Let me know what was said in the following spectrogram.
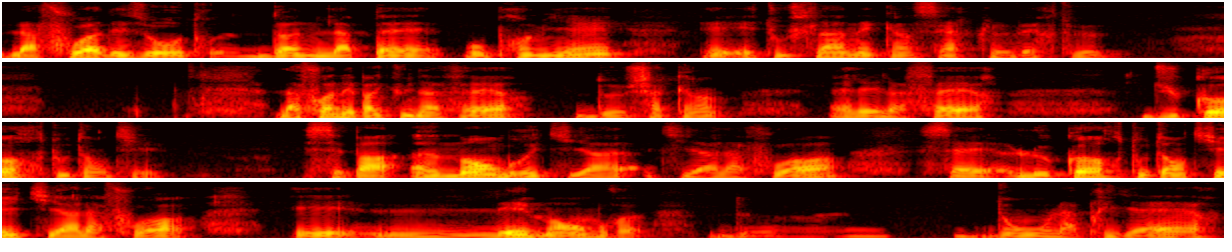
la foi des autres donne la paix au premier, et, et tout cela n'est qu'un cercle vertueux. La foi n'est pas qu'une affaire de chacun, elle est l'affaire du corps tout entier. C'est pas un membre qui a, la foi, c'est le corps tout entier qui a la foi et les membres dont la prière,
